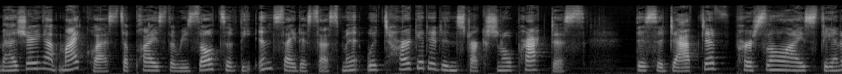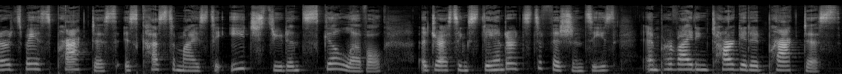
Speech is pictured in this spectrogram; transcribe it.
Measuring Up MyQuest applies the results of the Insight assessment with targeted instructional practice. This adaptive, personalized, standards-based practice is customized to each student's skill level, addressing standards deficiencies and providing targeted practice.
